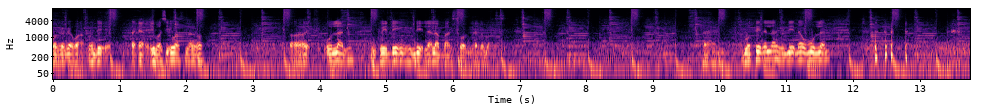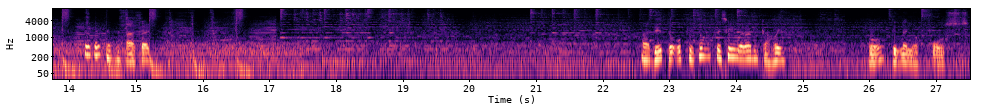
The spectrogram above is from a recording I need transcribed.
magagawa. Kundi eh, iwas-iwas lang. Oh. Uh, ulan, kung pwedeng hindi lalabas, huwag lalabas. Ayan. Buti na lang, hindi na umulan. Hazard. Ah, dito, okay to kasi maraming kahoy. Oh, tingnan nyo, false.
